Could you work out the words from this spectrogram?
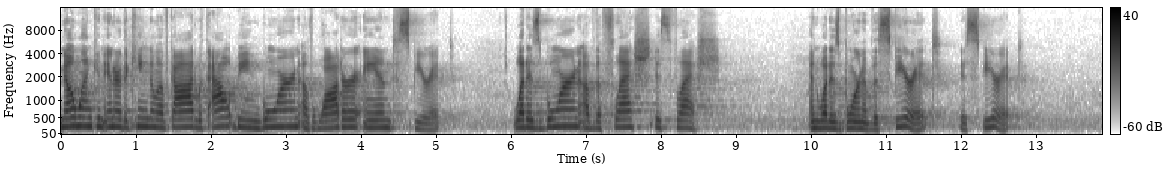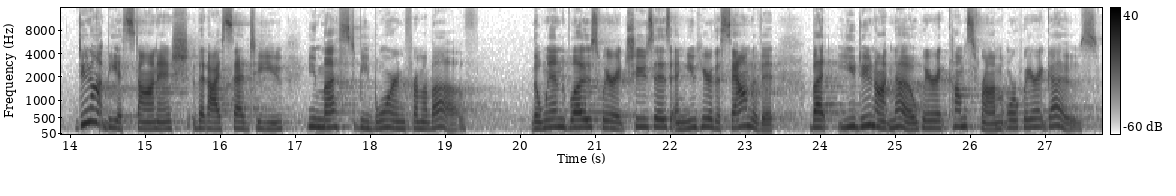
no one can enter the kingdom of God without being born of water and spirit. What is born of the flesh is flesh, and what is born of the spirit is spirit. Do not be astonished that I said to you, You must be born from above. The wind blows where it chooses, and you hear the sound of it, but you do not know where it comes from or where it goes.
